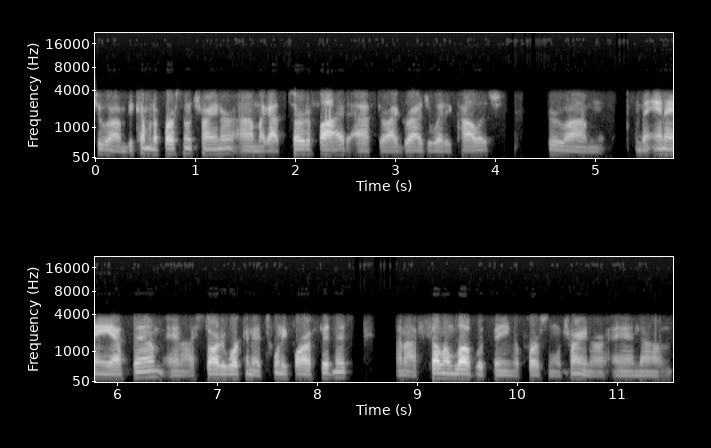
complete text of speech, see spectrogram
to um, becoming a personal trainer. Um, I got certified after I graduated college through um, the NASM, and I started working at 24 Hour Fitness, and I fell in love with being a personal trainer. And um,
